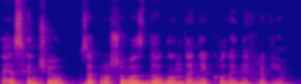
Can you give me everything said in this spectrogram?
a ja z chęcią zaproszę Was do oglądania kolejnych review.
